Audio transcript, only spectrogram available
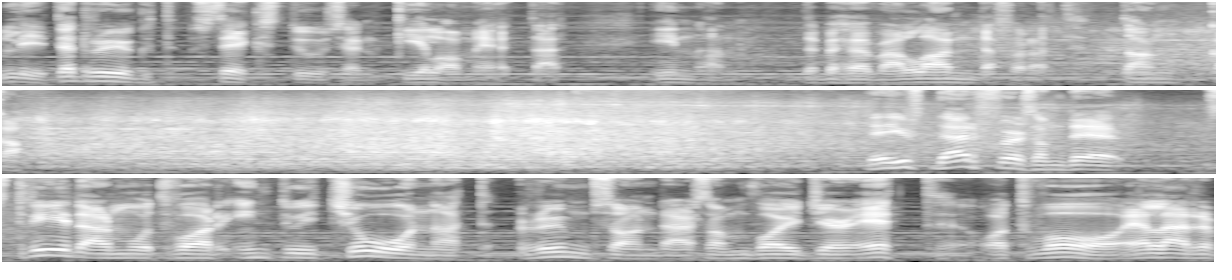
lite drygt 6000 kilometer innan det behöver landa för att tanka. Det är just därför som det strider mot vår intuition att rymdsonder som Voyager 1 och 2 eller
